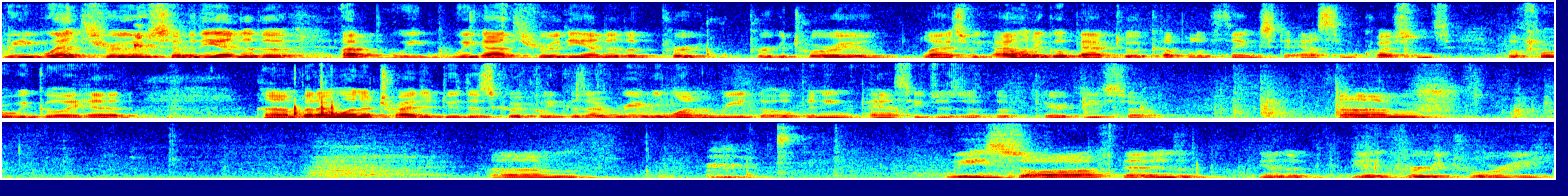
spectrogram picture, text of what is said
we went through some of the end of the, up, we, we got through the end of the pur- purgatorio last week. I want to go back to a couple of things to ask some questions before we go ahead. Um, but I want to try to do this quickly because I really want to read the opening passages of the Paradiso. Um, um, we saw that in the, in the, in purgatory,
